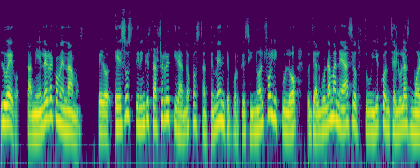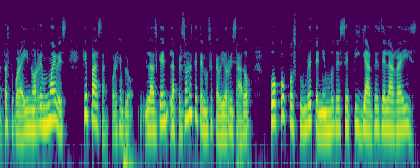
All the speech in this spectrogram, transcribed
luego, también le recomendamos, pero esos tienen que estarse retirando constantemente, porque si no el folículo, pues de alguna manera se obstruye con células muertas que por ahí no remueves. ¿Qué pasa? Por ejemplo, las, personas que tenemos el cabello rizado, poco costumbre tenemos de cepillar desde la raíz.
